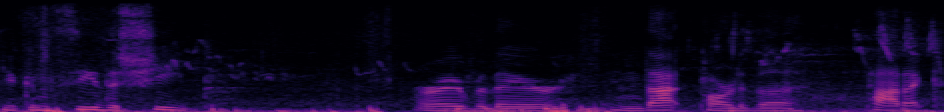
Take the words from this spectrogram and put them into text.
You can see the sheep are over there in that part of the paddock.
